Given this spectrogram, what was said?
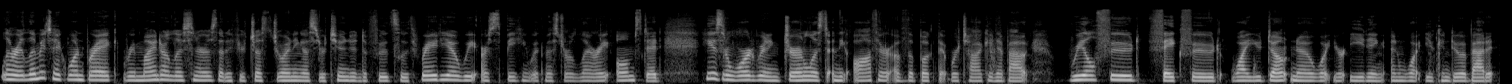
Larry, let me take one break. Remind our listeners that if you're just joining us, you're tuned into Food Sleuth Radio. We are speaking with Mr. Larry Olmsted. He is an award winning journalist and the author of the book that we're talking about, Real Food, Fake Food Why You Don't Know What You're Eating and What You Can Do About It.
